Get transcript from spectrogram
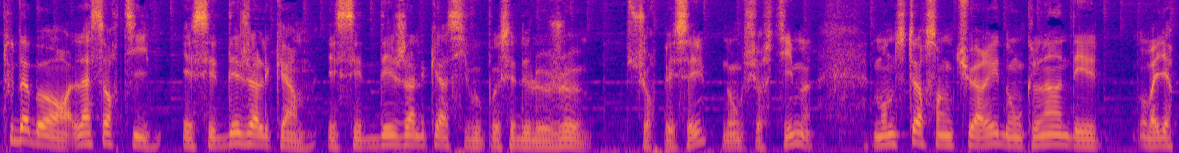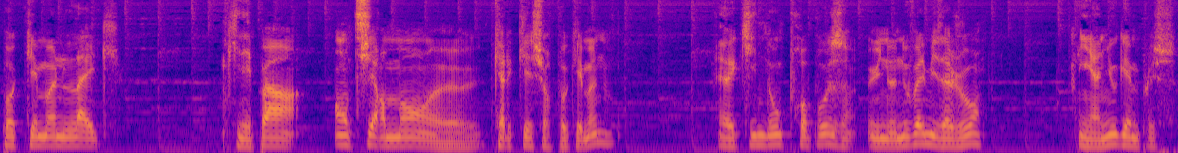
Tout d'abord, la sortie, et c'est déjà le cas, et c'est déjà le cas si vous possédez le jeu sur PC, donc sur Steam. Monster Sanctuary, donc l'un des, on va dire, Pokémon-like, qui n'est pas entièrement euh, calqué sur Pokémon, euh, qui donc propose une nouvelle mise à jour et un New Game Plus.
